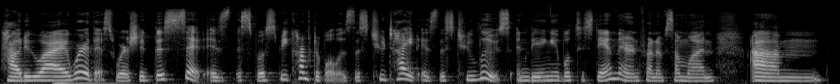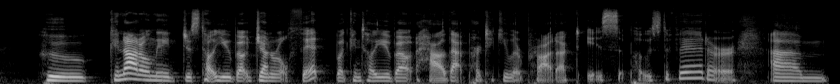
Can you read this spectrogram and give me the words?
how do I wear this? Where should this sit? Is this supposed to be comfortable? Is this too tight? Is this too loose? And being able to stand there in front of someone um, who can not only just tell you about general fit, but can tell you about how that particular product is supposed to fit or um,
